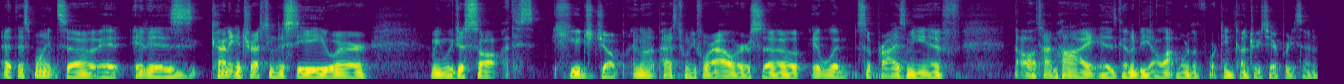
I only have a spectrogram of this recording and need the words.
at this point. So it it is kind of interesting to see where I mean we just saw this huge jump in the past 24 hours. So it would surprise me if the all time high is going to be a lot more than 14 countries here pretty soon.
